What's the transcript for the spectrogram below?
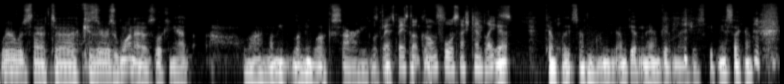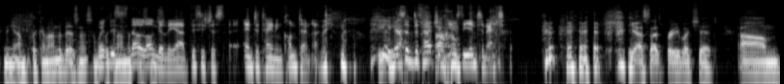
where was that? Because uh, there was one I was looking at. Hold on. Let me let me look. Sorry. Squarespace.com forward slash templates. Yeah, templates. I'm, I'm I'm getting there. I'm getting there. Just give me a second. Yeah, I'm clicking on the business. I'm Wait, this is no business. longer the ad. This is just entertaining content. I think. Yeah. Listen to Patrick Um, use the internet. yes, that's pretty much it. Um,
